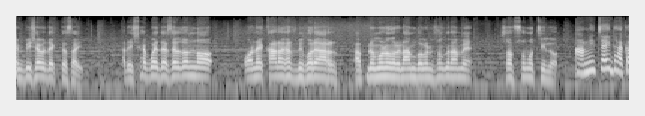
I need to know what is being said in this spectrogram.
এমপি হিসাবে দেখতে চাই আর ইশাক ভাই দেশের জন্য অনেক খাটাখাটনি করে আর আপনি মনে করেন আন্দোলন সংগ্রামে সবসময় ছিল আমি চাই ঢাকা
